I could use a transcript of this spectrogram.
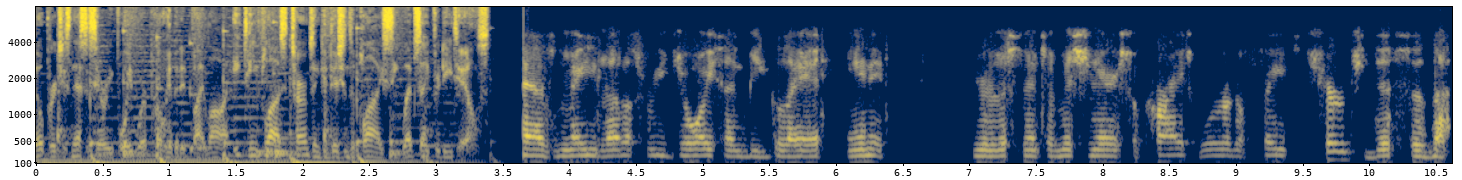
No purchase necessary. Void where prohibited by law. 18 plus terms and conditions apply. See website for details. has made. Let us rejoice and be glad in it. You're listening to Missionaries for Christ, Word of Faith Church. This is the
